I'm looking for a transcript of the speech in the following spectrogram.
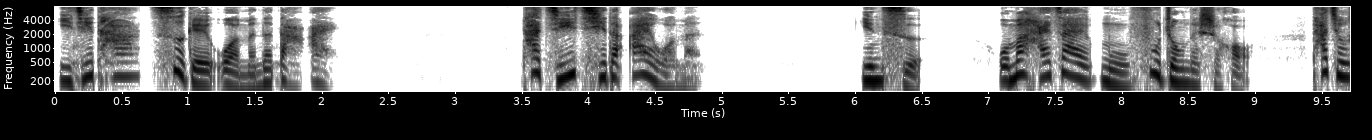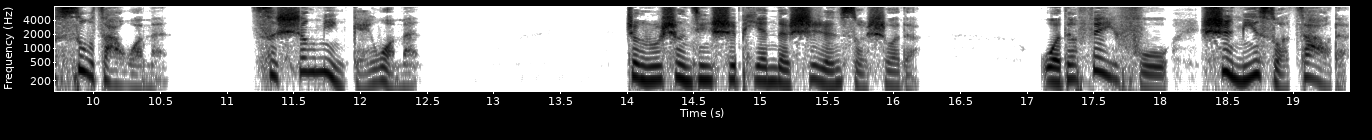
以及他赐给我们的大爱。他极其的爱我们，因此，我们还在母腹中的时候，他就塑造我们，赐生命给我们。正如圣经诗篇的诗人所说的：“我的肺腑是你所造的。”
